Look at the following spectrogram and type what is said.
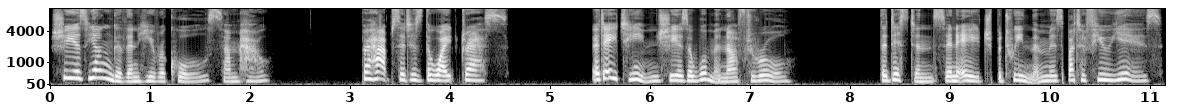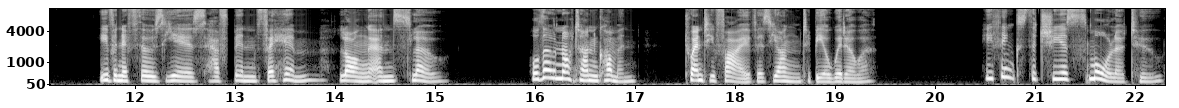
She is younger than he recalls, somehow. Perhaps it is the white dress. At eighteen, she is a woman, after all. The distance in age between them is but a few years, even if those years have been, for him, long and slow. Although not uncommon, twenty-five is young to be a widower. He thinks that she is smaller, too.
